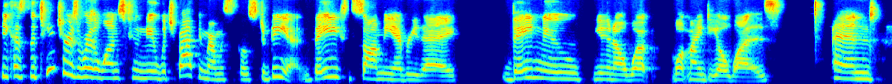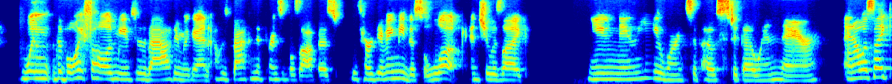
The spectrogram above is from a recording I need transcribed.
because the teachers were the ones who knew which bathroom I was supposed to be in. They saw me every day. They knew, you know, what, what my deal was. And when the boy followed me into the bathroom again, I was back in the principal's office with her giving me this look. And she was like, you knew you weren't supposed to go in there. And I was like,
